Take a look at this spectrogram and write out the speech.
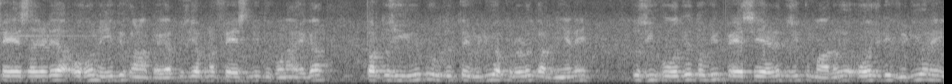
ਫੇਸ ਆ ਜਿਹੜੇ ਆ, ਉਹ ਨਹੀਂ ਦਿਖਾਉਣਾ ਪਏਗਾ। ਤੁਸੀਂ ਆਪਣਾ ਫੇਸ ਨਹੀਂ ਦਿਖਾਉਣਾ ਹੈਗਾ, ਪਰ ਤੁਸੀਂ YouTube ਦੇ ਉੱਤੇ ਵੀਡੀਓ ਅਪਲੋਡ ਕਰਨੀਆਂ ਨੇ। ਤੁਸੀਂ ਉਹਦੇ ਤੋਂ ਵੀ ਪੈਸੇ ਆ ਜਿਹੜੇ ਤੁਸੀਂ ਕਮਾ ਲਓਗੇ, ਉਹ ਜਿਹੜੀ ਵੀਡੀਓ ਨੇ,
